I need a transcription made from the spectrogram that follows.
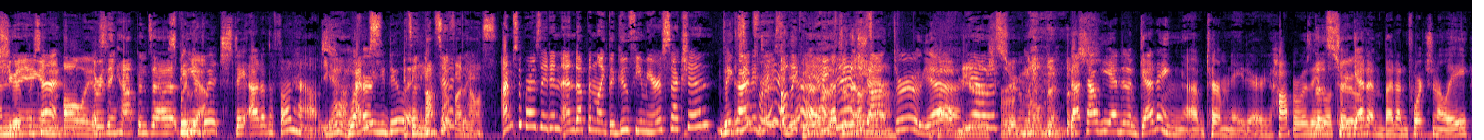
shooting 100%. and Always. everything happens at. Speaking But of which, stay out of the funhouse. Yeah. What I'm are you doing? it's a not so Exactly. fun house. I'm surprised they didn't end up in like the goofy mirror section. They kind of for- did. Oh, they yeah, kinda that's did. what they Okay. shot through. Yeah, mirrors Yeah, that's for a true. moment. That's how he ended up getting uh, Terminator. Hopper was able That's to true. get him, but unfortunately,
